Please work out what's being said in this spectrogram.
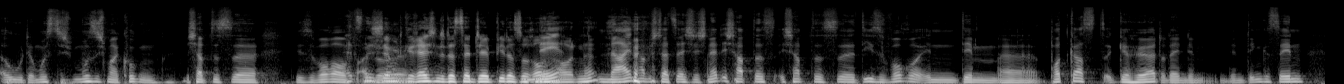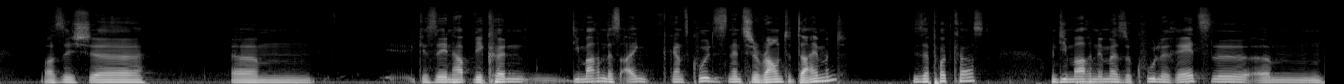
Oh, da musste ich, muss ich mal gucken. Ich habe das äh, diese Woche auf. Hättest nicht also, damit gerechnet, dass der JP das so nee, raushaut, ne? Nein, habe ich tatsächlich nicht. Ich habe das, ich hab das äh, diese Woche in dem äh, Podcast gehört oder in dem, in dem Ding gesehen, was ich äh, ähm, gesehen habe. Wir können, die machen das eigentlich ganz cool. Das nennt sich Around the Diamond, dieser Podcast. Und die machen immer so coole Rätsel, ähm,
